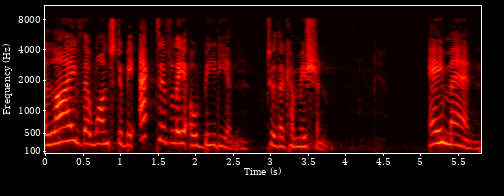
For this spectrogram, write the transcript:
a life that wants to be actively obedient to the commission. Amen.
